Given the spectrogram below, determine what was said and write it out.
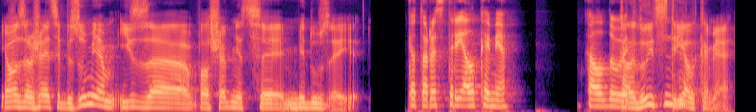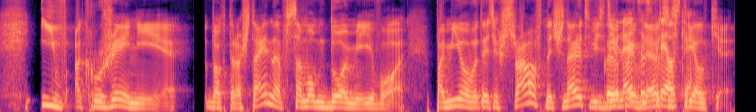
и он заражается безумием из-за волшебницы Медузы. Которая стрелками колдует. Колдует стрелками. И в окружении доктора Штайна в самом доме его, помимо вот этих шрамов, начинают везде появляются, появляются стрелки. стрелки.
